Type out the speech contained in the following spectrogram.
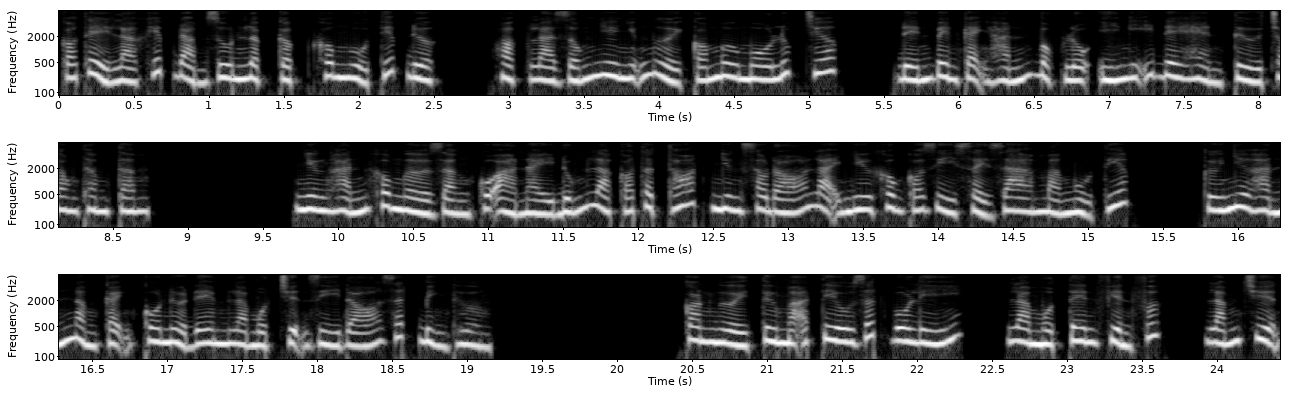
có thể là khiếp đảm run lập cập không ngủ tiếp được, hoặc là giống như những người có mưu mô lúc trước, đến bên cạnh hắn bộc lộ ý nghĩ đê hèn từ trong thâm tâm. Nhưng hắn không ngờ rằng cô ả này đúng là có thật thót nhưng sau đó lại như không có gì xảy ra mà ngủ tiếp. Cứ như hắn nằm cạnh cô nửa đêm là một chuyện gì đó rất bình thường. Con người tư mã tiêu rất vô lý, là một tên phiền phức, lắm chuyện,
